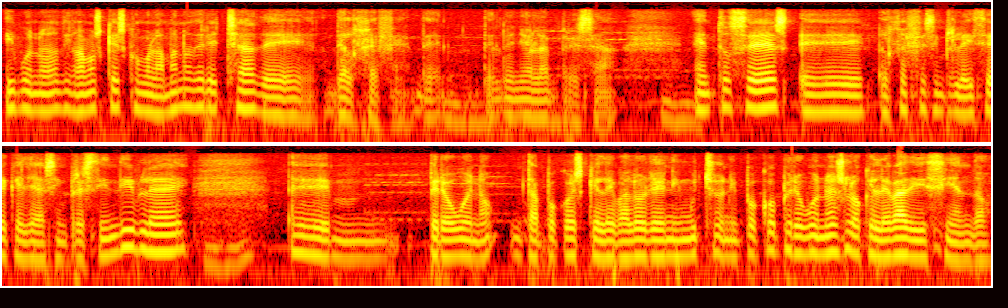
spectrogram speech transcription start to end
y bueno, digamos que es como la mano derecha de- del jefe, de- del dueño de la empresa. Entonces, eh, el jefe siempre le dice que ella es imprescindible, eh, pero bueno, tampoco es que le valore ni mucho ni poco, pero bueno, es lo que le va diciendo,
